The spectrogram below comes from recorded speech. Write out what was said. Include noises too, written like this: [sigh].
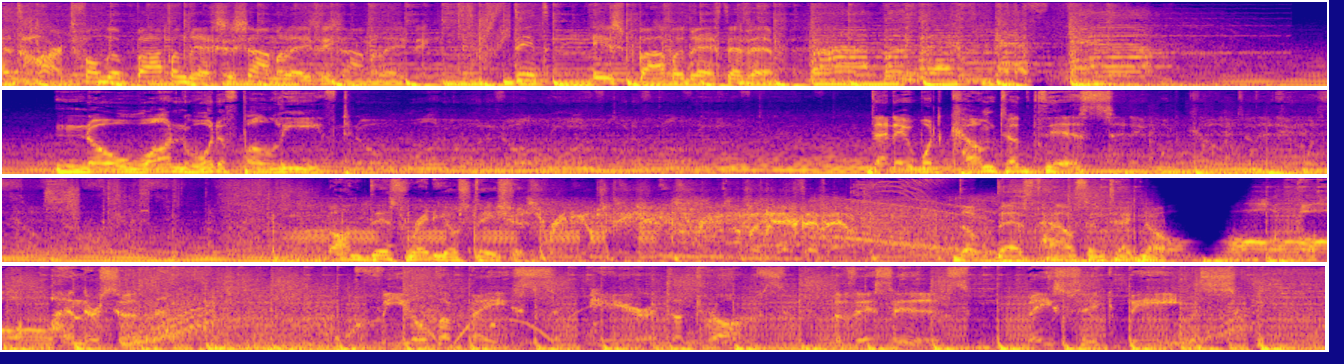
Het hart van de Papendrechtse samenleving. Dit is Papendrecht FM. Papendrecht FM. No one would have believed that it would come to this. On this radio station. The best house and techno. All Henderson. Feel the bass. Hear the drums. This is Basic Beats.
